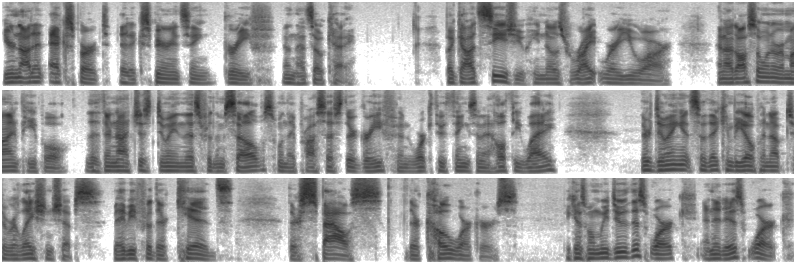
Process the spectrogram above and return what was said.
You're not an expert at experiencing grief, and that's okay. But God sees you, He knows right where you are. And I'd also want to remind people that they're not just doing this for themselves when they process their grief and work through things in a healthy way. They're doing it so they can be open up to relationships, maybe for their kids, their spouse, their coworkers. Because when we do this work, and it is work,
